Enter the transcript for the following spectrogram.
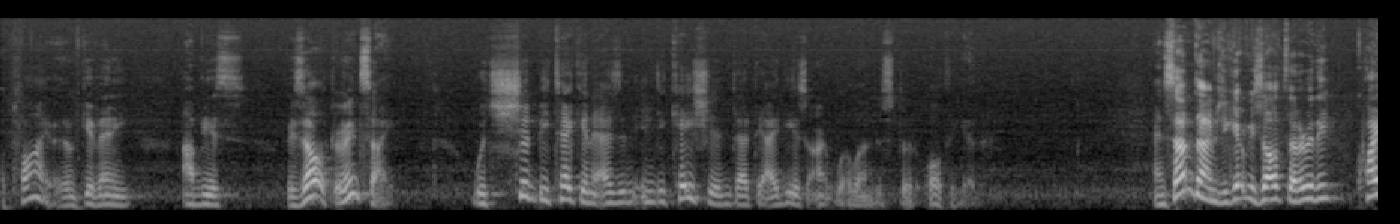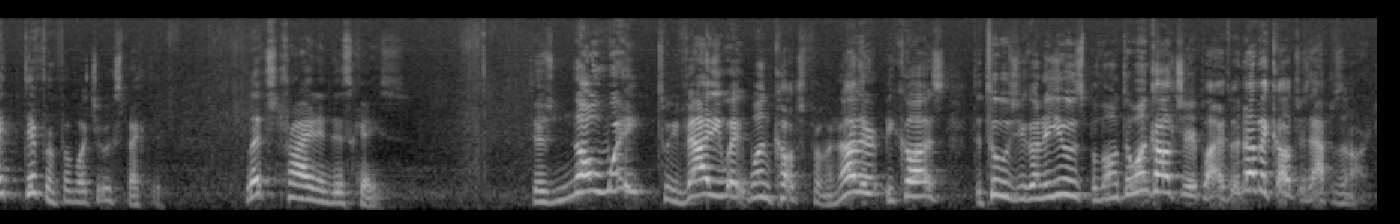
apply, they don't give any obvious result or insight, which should be taken as an indication that the ideas aren't well understood altogether. And sometimes you get results that are really quite different from what you expected. Let's try it in this case. There's no way to evaluate one culture from another because the tools you're going to use belong to one culture, apply to another culture, it's apples and oranges.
